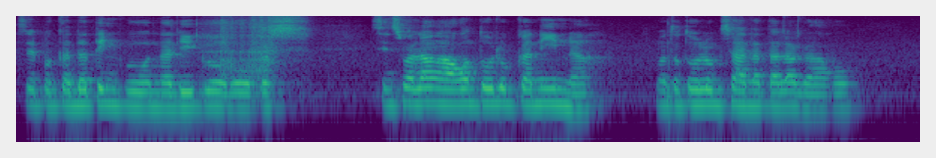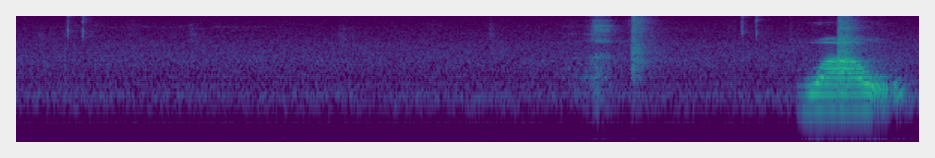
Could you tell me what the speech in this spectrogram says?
Kasi pagkadating ko, naligo ako. Tapos since wala nga akong tulog kanina, matutulog sana talaga ako. Wow!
